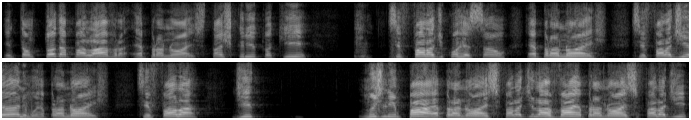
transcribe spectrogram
Então, toda palavra é para nós. Está escrito aqui. Se fala de correção, é para nós. Se fala de ânimo, é para nós. Se fala de nos limpar, é para nós. Se fala de lavar, é para nós. Se fala de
